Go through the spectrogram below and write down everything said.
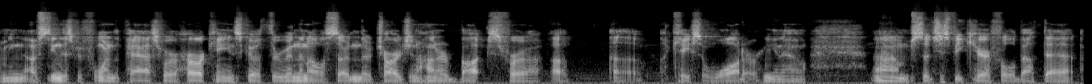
I mean, I've seen this before in the past where hurricanes go through, and then all of a sudden they're charging hundred bucks for a, a, a, a, case of water. You know, um, so just be careful about that.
